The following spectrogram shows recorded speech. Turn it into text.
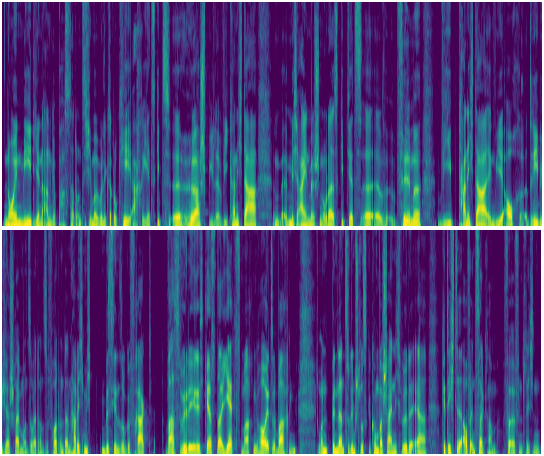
neuen Medien angepasst hat und sich immer überlegt hat, okay, ach, jetzt gibt's äh, Hörspiele, wie kann ich da äh, mich einmischen? Oder es gibt jetzt äh, äh, Filme, wie kann ich da irgendwie auch Drehbücher schreiben und so weiter und so fort. Und dann habe ich mich ein bisschen so gefragt, was würde Erich Kästner jetzt machen, heute machen? Und bin dann zu dem Schluss gekommen, wahrscheinlich würde er Gedichte auf Instagram veröffentlichen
